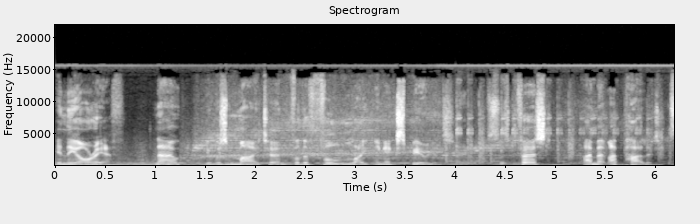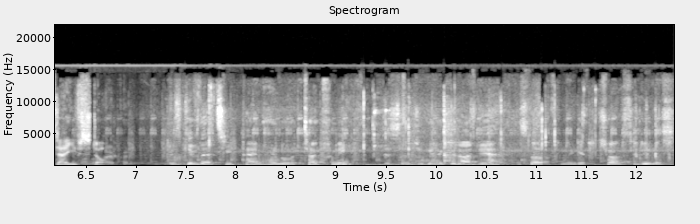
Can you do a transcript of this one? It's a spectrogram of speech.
in the RAF. Now it was my turn for the full Lightning experience. First, I met my pilot, Dave Stock. Is give that seat pan handle a tug for me, just so that you get a good idea. It's not often we get the chance to do this,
